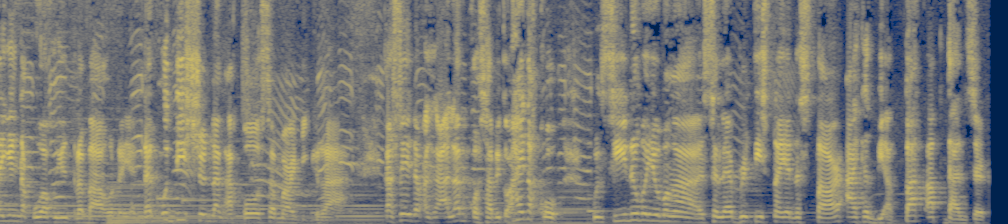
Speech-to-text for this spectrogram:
nangyari yung nakuha ko yung trabaho na yan, nag-audition lang ako sa Mardi Gras. Kasi ang alam ko, sabi ko, ay nako, kung sino man yung mga celebrities na yan na star, I can be a backup dancer.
